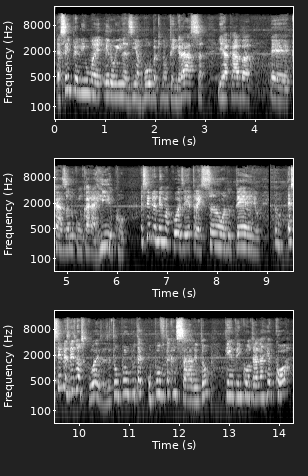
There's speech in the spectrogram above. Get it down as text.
É sempre ali uma heroínazinha boba que não tem graça e acaba é, casando com um cara rico. É sempre a mesma coisa, aí é traição, adultério. Então, é sempre as mesmas coisas. Então o povo tá, o povo tá cansado. Então tenta encontrar na Record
